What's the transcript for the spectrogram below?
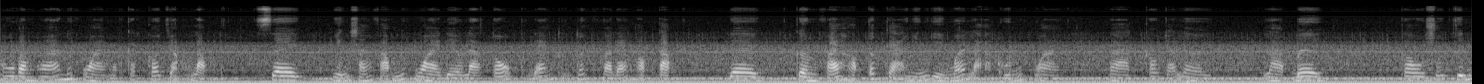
thu văn hóa nước ngoài một cách có chọn lọc C. Những sản phẩm nước ngoài đều là tốt, đáng thưởng thức và đáng học tập D. Cần phải học tất cả những gì mới lạ của nước ngoài và câu trả lời là B. Câu số 9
